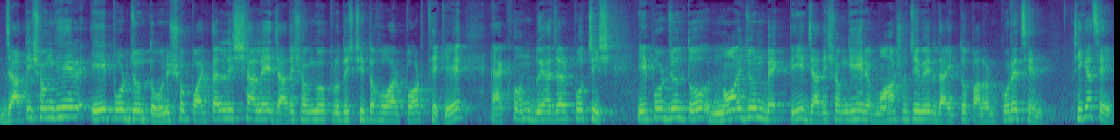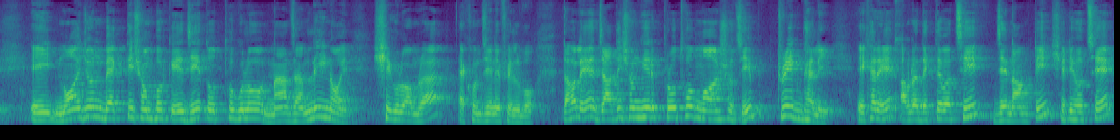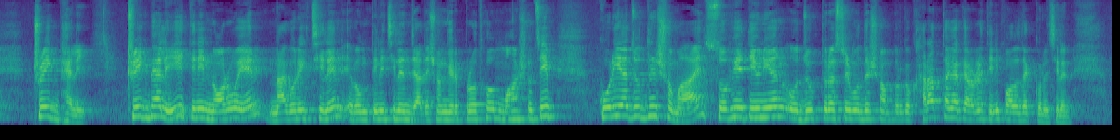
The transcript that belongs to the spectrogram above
জাতিসংঘের এ পর্যন্ত উনিশশো পঁয়তাল্লিশ সালে জাতিসংঘ প্রতিষ্ঠিত হওয়ার পর থেকে এখন দু হাজার পঁচিশ, এ পর্যন্ত নয় জন ব্যক্তি জাতিসংঘের মহাসচিবের দায়িত্ব পালন করেছেন। ঠিক আছে? এই নয় জন ব্যক্তি সম্পর্কে যে তথ্যগুলো না জানলেই নয়, সেগুলো আমরা এখন জেনে ফেলব। তাহলে জাতিসংঘের প্রথম মহাসচিব ট্রিক ভ্যালি। এখানে আমরা দেখতে পাচ্ছি যে নামটি, সেটি হচ্ছে ট্রিক ভ্যালি। ট্রিক ভ্যালি, তিনি নরওয়ের নাগরিক ছিলেন এবং তিনি ছিলেন জাতিসংঘের প্রথম মহাসচিব। কোরিয়া যুদ্ধের সময় সোভিয়েত ইউনিয়ন ও যুক্তরাষ্ট্রের মধ্যে সম্পর্ক খারাপ থাকার কারণে তিনি পদত্যাগ করেছিলেন।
